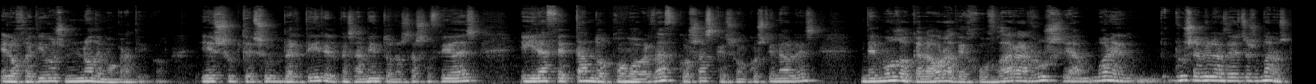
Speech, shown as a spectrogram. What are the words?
el objetivo es no democrático, y es subvertir el pensamiento de nuestras sociedades e ir aceptando como verdad cosas que son cuestionables, de modo que a la hora de juzgar a Rusia, bueno, Rusia viola los derechos humanos,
